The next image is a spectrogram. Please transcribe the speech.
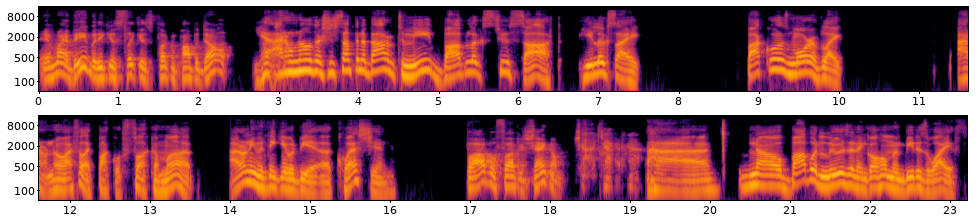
It might be, but he can slick his fucking pompadour. Yeah, I don't know. There's just something about him. To me, Bob looks too soft. He looks like Paco is more of like, I don't know. I feel like Paco would fuck him up. I don't even think it would be a, a question. Bob will fucking shank him. Cha. Uh no, Bob would lose and then go home and beat his wife.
